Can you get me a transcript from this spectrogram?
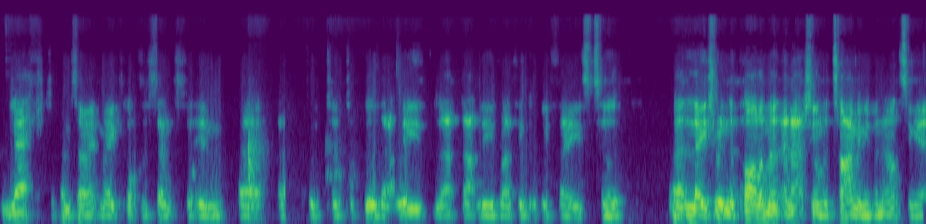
left, and so it makes lots of sense for him uh, uh, to, to, to, pull that, lead, that, that lever. I think it'll be phased till uh, later in the Parliament, and actually on the timing of announcing it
